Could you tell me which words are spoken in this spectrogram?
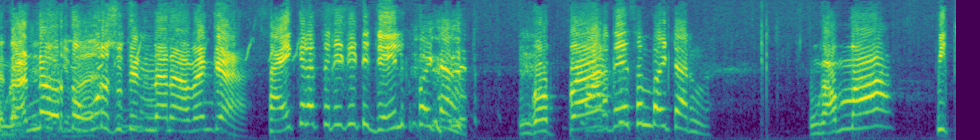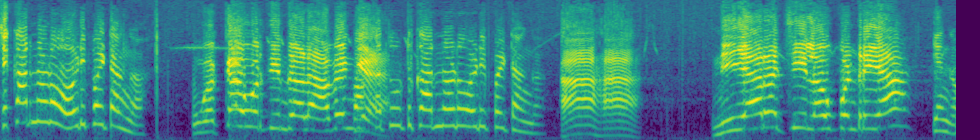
உங்க அண்ணன் ஒருத்தன் ஊரை சுத்திட்டு இருந்தானே அவங்க சைக்கிளை திருடிட்டு ஜெயிலுக்கு போயிட்டாங்க. உங்க அப்பா? பரதேசம் போயிட்டாருங்க. உங்க அம்மா? பிச்சைக்காரனோட ஓடி போயிட்டாங்க. உங்க அக்கா ஒருத்தி இருந்தாளே அவங்க வீட்டுக்காரனோட ஓடி போயிட்டாங்க. ஆஹா. நீ யாராச்சும் லவ் பண்றியா? எங்க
